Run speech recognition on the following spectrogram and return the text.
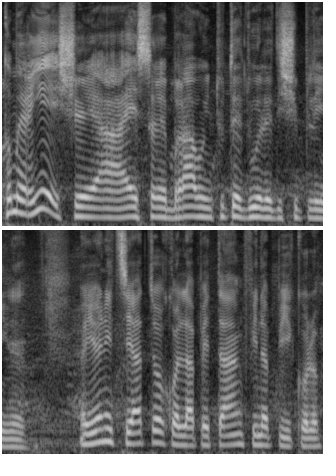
come riesce a essere bravo in tutte e due le discipline? Io ho iniziato con la petanque fin da piccolo,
